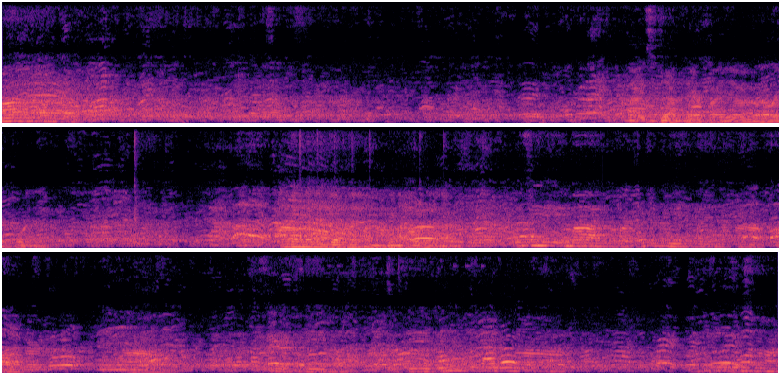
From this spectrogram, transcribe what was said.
partner. Nice job there by uh, Red Corner. Ang ganda ng job na yun, pinakaula. Kasi Mahal partner, between ay mga counter and uh, sexy. Si Villanueva na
